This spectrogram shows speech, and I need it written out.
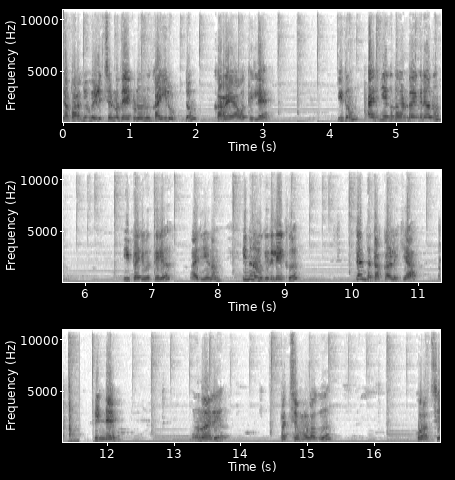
ഞാൻ പറഞ്ഞു വെളിച്ചെണ്ണ തേക്കണമെന്ന് കയ്യിലൊട്ടും കറയാവത്തില്ലേ? ഇതും അരിഞ്ഞേക്കുന്നത് കണ്ടോ എങ്ങനെയാന്ന്? ഈ പരുവത്തിൽ അരിയണം. ഇനി നമുക്ക് ഇതിലേക്ക് രണ്ട് തക്കാളിക്ക പിന്നെ മൂന്നാൽ പച്ചമുളക് കുറച്ച്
